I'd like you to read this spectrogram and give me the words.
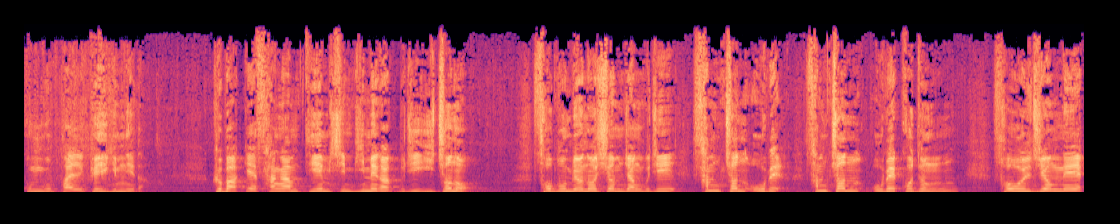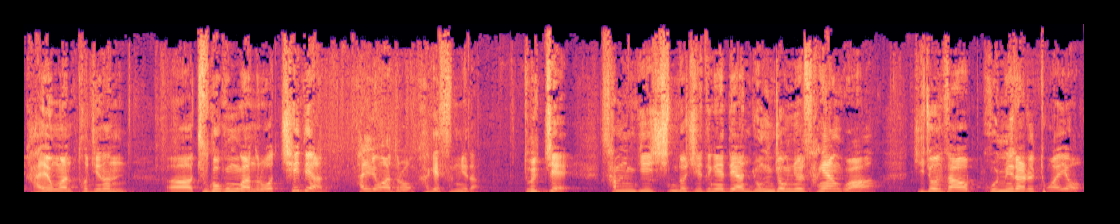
공급할 계획입니다. 그 밖에 상암 DMC 미매각 부지 2,000호, 소부 면허시험장 부지 3,500, 3,500호 등 서울 지역 내의 가용한 토지는 어, 주거 공간으로 최대한 활용하도록 하겠습니다. 둘째, 3기 신도시 등에 대한 용적률 상향과 기존 사업 고밀화를 통하여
